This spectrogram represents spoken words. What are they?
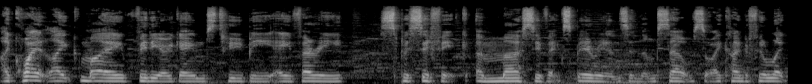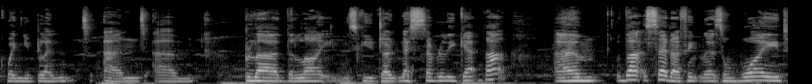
I quite like my video games to be a very specific immersive experience in themselves so i kind of feel like when you blend and um, blur the lines you don't necessarily get that um, that said, I think there's a wide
